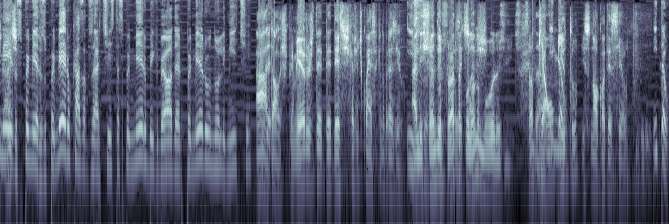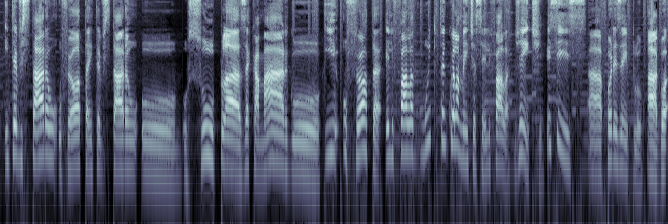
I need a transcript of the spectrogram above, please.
Primeiros, antes- primeiros. O primeiro Casa dos Artistas, primeiro Big Brother, primeiro No Limite. Ah, De- tá, os primeiros de- de- desses que a gente conhece aqui no Brasil. Isso. Alexandre Frota Edições. pulando muro, gente. Saudade. Que é um Então. mito, isso não aconteceu. Então, entrevistaram o Frota, entrevistaram o, o Supla, Zé Camargo. E o Frota, ele fala muito tranquilamente assim: ele fala, gente, esses, ah, por exemplo, ah, agora,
